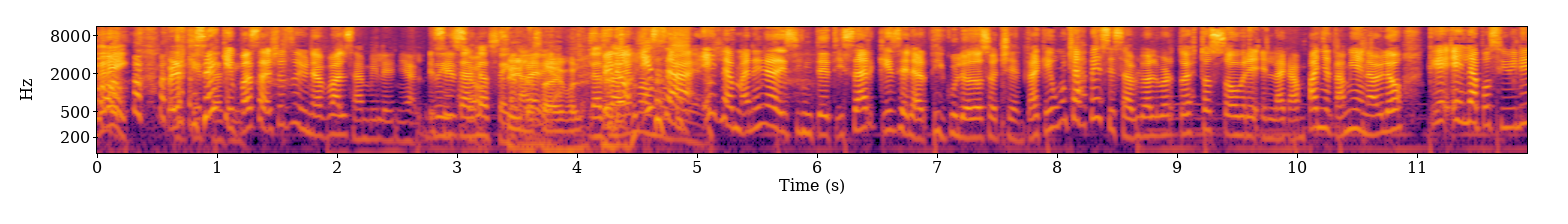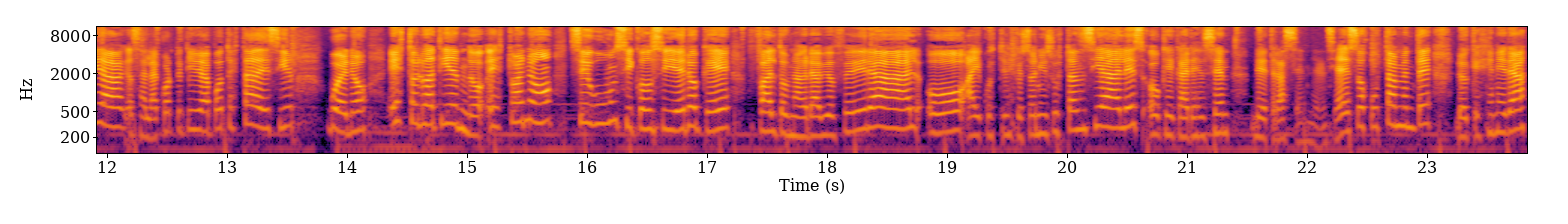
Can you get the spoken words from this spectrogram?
Drake. Pero es que Es ¿sabes qué pasa? Yo soy una falsa millennial. Es Sí, eso. lo sé, Sí, lo. Sabemos. Lo Pero sabemos muy esa es la manera de sintetizar qué es el artículo 280, que muchas veces habló Alberto esto sobre, en la campaña también habló, que es la posibilidad, o sea, la Corte tiene la potestad de decir, bueno, esto lo atiendo, esto no, según si considero que falta un agravio federal o hay cuestiones que son insustanciales o que carecen de trascendencia. Eso justamente lo que genera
